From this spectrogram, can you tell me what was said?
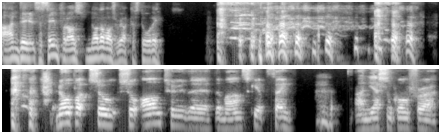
Andy, it's the same for us. None of us work a story. no, but so so on to the the Manscaped thing, and yes, I'm going for a,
